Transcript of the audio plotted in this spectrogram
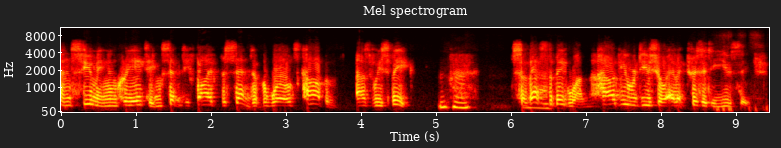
consuming and creating 75% of the world's carbon as we speak. Mm-hmm. So that's the big one. How do you reduce your electricity usage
